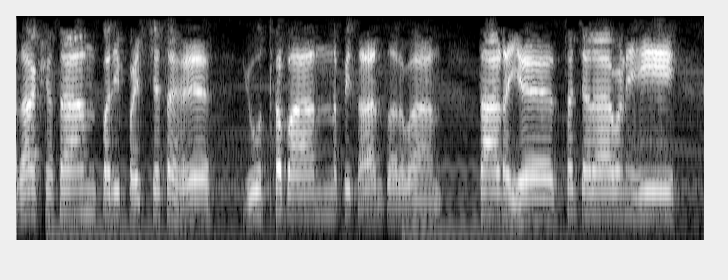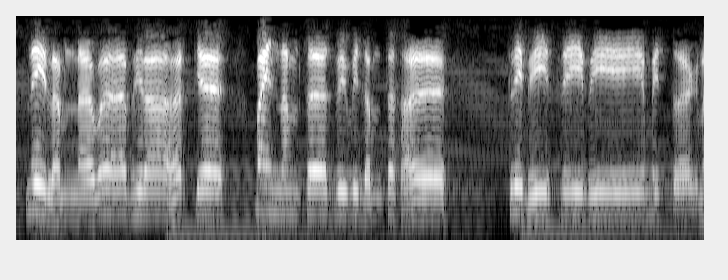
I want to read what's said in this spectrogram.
राक्षसान् परिपश्यतः यूथपान्नपि तान् सर्वान् ताडय स च रावणिः नीलं नवभिराहत्य मैन्नं स द्विविधं तथा। स्त्रीभिः मित्रघ्न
